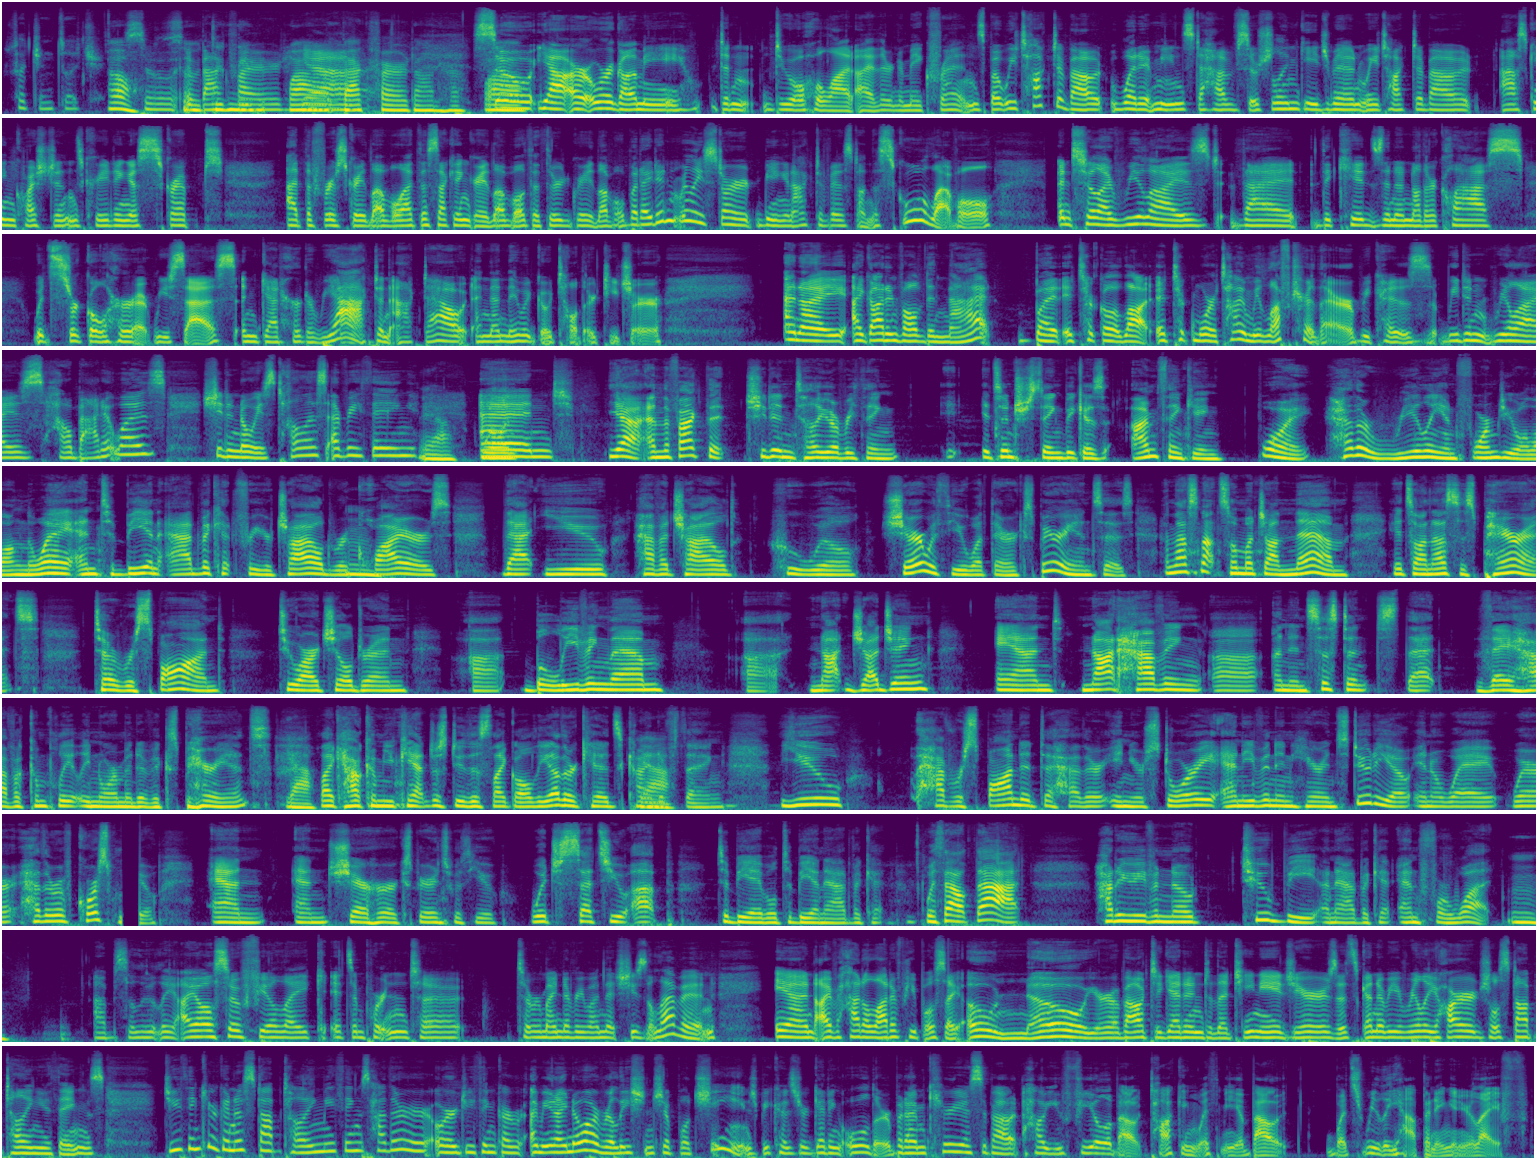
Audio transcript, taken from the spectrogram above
such and such. Oh, so, so it backfired. wow, yeah. it backfired on her. Wow. So yeah, our origami didn't do a whole lot either to make friends, but we talked about what it means to have social engagement. We talked about asking questions, creating a script at the first grade level, at the second grade level, at the third grade level. But I didn't really start being an activist on the school level until I realized that the kids in another class would circle her at recess and get her to react and act out, and then they would go tell their teacher. And I, I got involved in that, but it took a lot. It took more time. We left her there because we didn't realize how bad it was. She didn't always tell us everything. Yeah. And well, yeah, and the fact that she didn't tell you everything, it's interesting because I'm thinking, boy, Heather really informed you along the way. And to be an advocate for your child mm. requires mm. that you have a child who will share with you what their experience is. And that's not so much on them, it's on us as parents to respond to our children, uh, believing them, uh, not judging, and not having uh, an insistence that they have a completely normative experience. Yeah. Like, how come you can't just do this like all the other kids kind yeah. of thing? You have responded to Heather in your story and even in here in studio in a way where Heather, of course, will you and and share her experience with you, which sets you up to be able to be an advocate. Without that, how do you even know to be an advocate and for what? Mm. Absolutely. I also feel like it's important to to remind everyone that she's 11. And I've had a lot of people say, oh no, you're about to get into the teenage years. It's going to be really hard. She'll stop telling you things. Do you think you're going to stop telling me things, Heather? Or do you think, our, I mean, I know our relationship will change because you're getting older, but I'm curious about how you feel about talking with me about what's really happening in your life.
